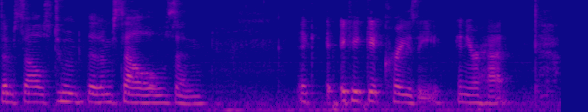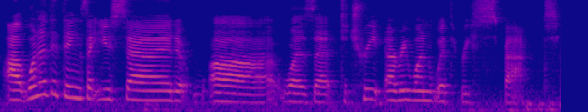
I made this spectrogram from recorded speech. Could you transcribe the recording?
themselves to mm-hmm. themselves. And it, it, it could get crazy in your head. Uh, one of the things that you said uh, was that to treat everyone with respect.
